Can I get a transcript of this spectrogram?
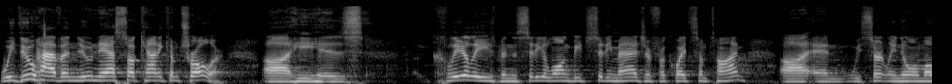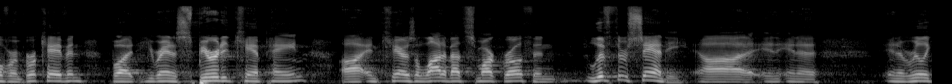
We do have a new Nassau County Comptroller. Uh, he is clearly he's been the city of Long Beach city manager for quite some time, uh, and we certainly know him over in Brookhaven. But he ran a spirited campaign uh, and cares a lot about smart growth and lived through Sandy uh, in, in, a in a really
